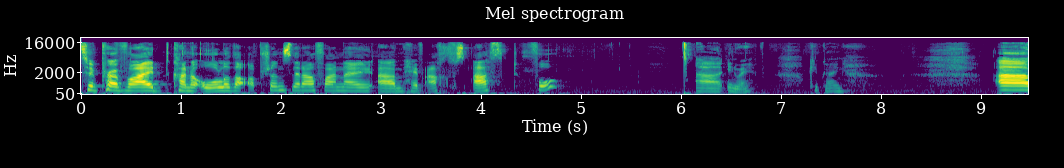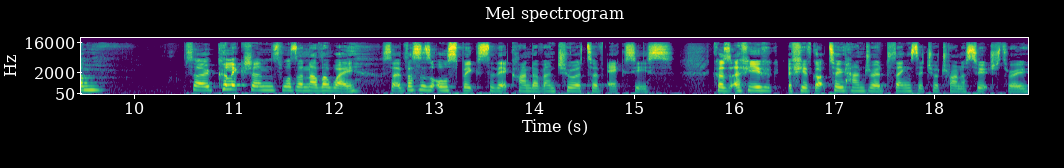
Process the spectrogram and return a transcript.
to provide kind of all of the options that our whānau um, have asked, asked for. Uh, anyway, I'll keep going. Um, so collections was another way. So this is all speaks to that kind of intuitive access. Because if you've, if you've got 200 things that you're trying to search through,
